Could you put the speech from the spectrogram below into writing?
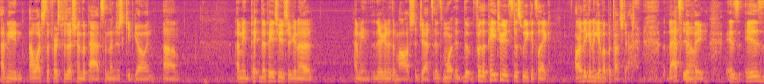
I mean, I'll watch the first possession of the Pats and then just keep going. Um, I mean, pa- the Patriots are gonna. I mean, they're gonna demolish the Jets. It's more the, for the Patriots this week. It's like, are they gonna give up a touchdown? That's the Yeah. thing. Is is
